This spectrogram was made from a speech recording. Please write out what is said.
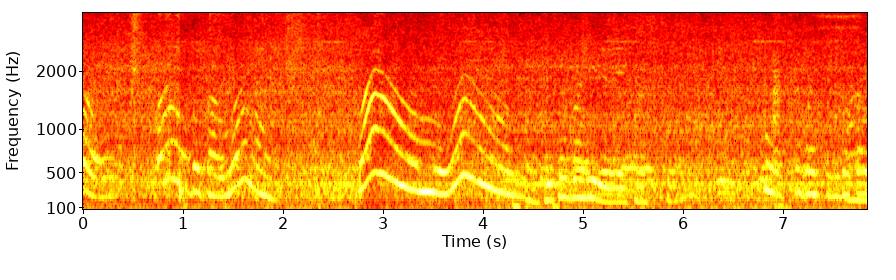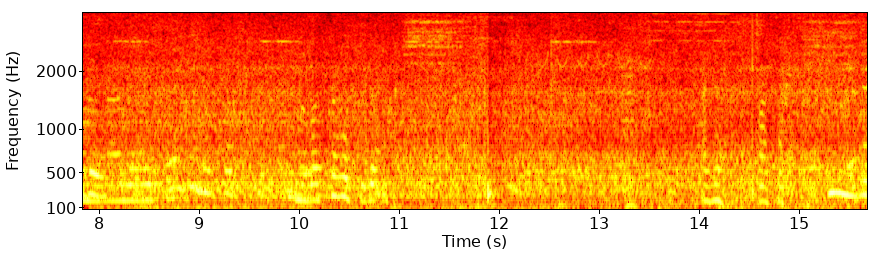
Wow! Wow, বাবা, wow! Wow, wow! দুটো বাইরে আসছে Oh, সবাই কিন্তু পারবে। বাচ্চা যাবে আচ্ছা যে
